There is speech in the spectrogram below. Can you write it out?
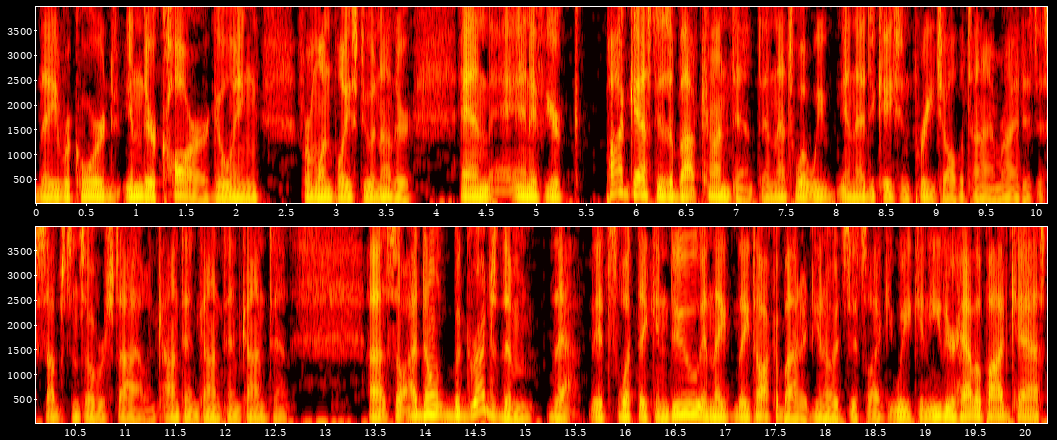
they they record in their car going from one place to another, and and if you're podcast is about content, and that's what we in education preach all the time, right? It's just substance over style and content, content, content. Uh, so I don't begrudge them that. It's what they can do, and they, they talk about it. You know, it's it's like we can either have a podcast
